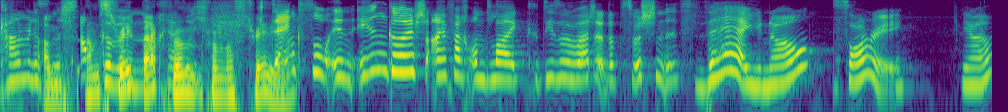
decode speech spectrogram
kann mir das I'm, nicht I'm straight back from, ich, from Australia. Ich denk so in English einfach und like diese Wörter dazwischen, it's there, you know? Sorry. Ja?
